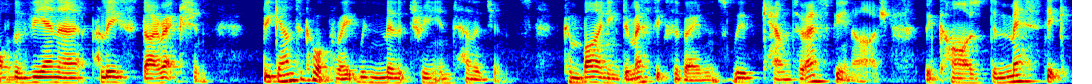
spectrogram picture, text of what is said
of the Vienna Police Direction began to cooperate with military intelligence, combining domestic surveillance with counter espionage because domestic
